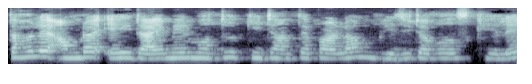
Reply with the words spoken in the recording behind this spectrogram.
তাহলে আমরা এই রাইমের মধ্যে কি জানতে পারলাম? ভেজিটেবলস খেলে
